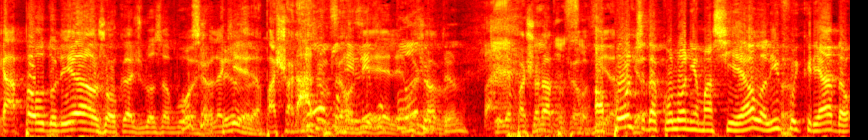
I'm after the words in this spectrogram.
Capão do Leão, João Cândido Azambuja, olha aqui, apaixonado por ferrovia. Ele, ele é apaixonado por ferrovia. A ponte da colônia Maciel ali foi criada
